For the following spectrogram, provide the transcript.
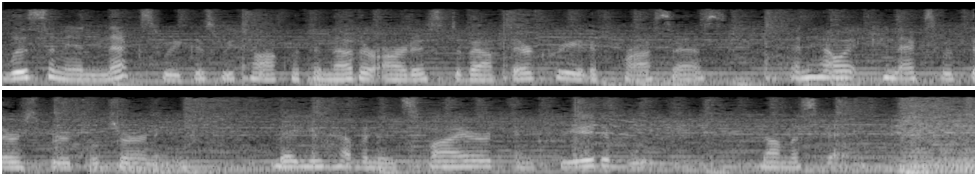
Listen in next week as we talk with another artist about their creative process and how it connects with their spiritual journey. May you have an inspired and creative week. Namaste.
